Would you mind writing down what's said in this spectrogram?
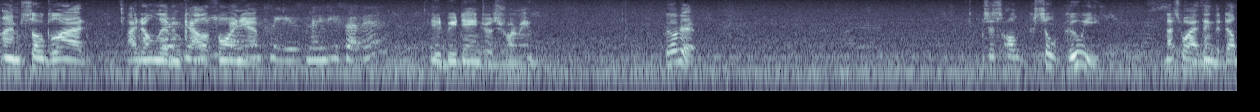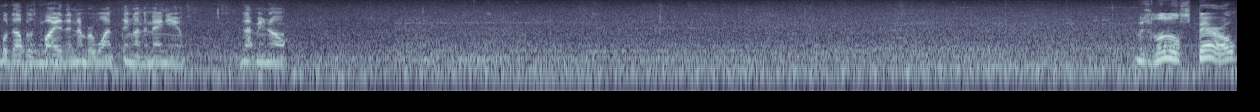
I'm so glad I don't live in California. Please. 97. It'd be dangerous for me. Look at it. It's just all so gooey. That's why I think the double double is probably the number one thing on the menu. Let me know. There's a little sparrow.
